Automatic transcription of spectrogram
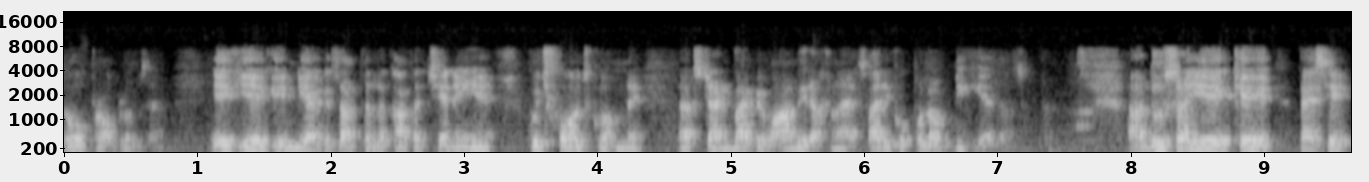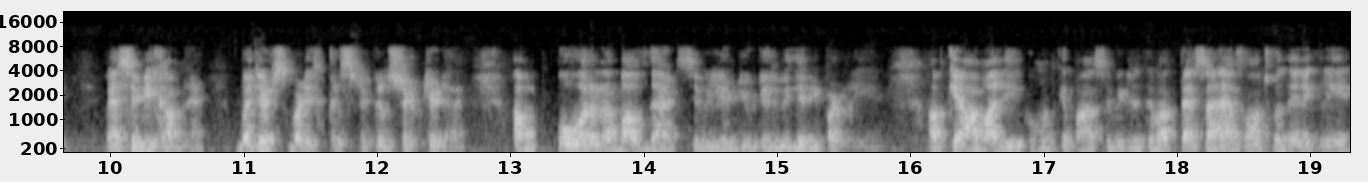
دو پرابلمز ہیں۔ ایک یہ کہ انڈیا کے ساتھ تعلقات اچھے نہیں ہیں، کچھ فوج کو ہم نے اسٹینڈ بائی پہ وہاں بھی رکھنا ہے، ساری کو پل آؤٹ نہیں کیا جا سکتا۔ دوسرا یہ کہ پیسے پیسے بھی کم ہیں بجٹس بڑے کنسٹرکٹڈ ہیں۔ اب over and above that civilian duties بھی دینی پڑ رہی ہیں۔ اب کیا ہماری حکومت کے پاس سویلین کے پاس پیسہ ہے فوج کو دینے کے لیے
